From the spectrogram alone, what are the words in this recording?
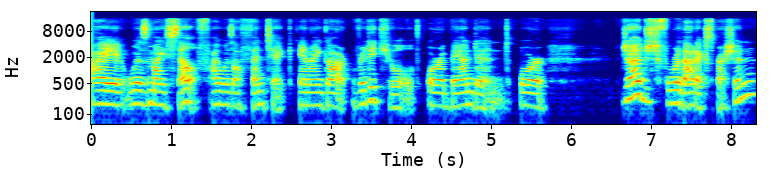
I was myself, I was authentic, and I got ridiculed or abandoned or judged for that expression,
